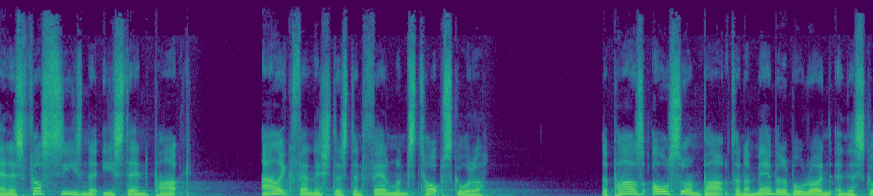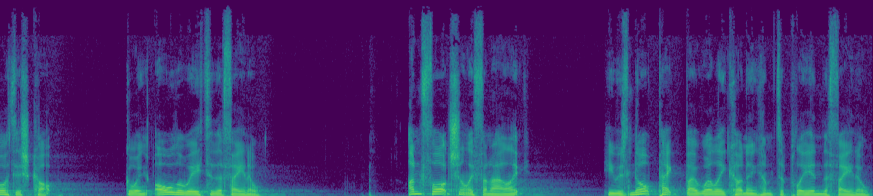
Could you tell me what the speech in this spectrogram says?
In his first season at East End Park, Alec finished as Dunfermline's top scorer. The Pars also embarked on a memorable run in the Scottish Cup, going all the way to the final. Unfortunately for Alec, he was not picked by Willie Cunningham to play in the final.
